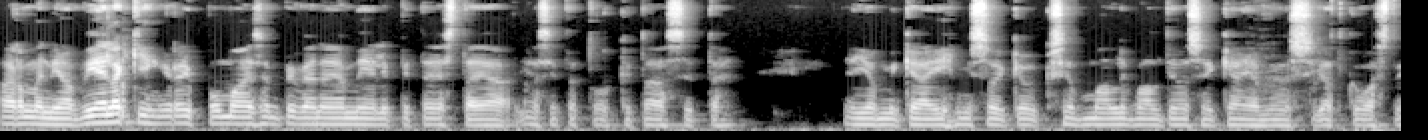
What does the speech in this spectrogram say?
Armenia on vieläkin riippumaisempi Venäjän mielipiteistä ja, ja sitten Turkki taas sitten ei ole mikään ihmisoikeuksien mallivaltio sekä ja myös jatkuvasti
